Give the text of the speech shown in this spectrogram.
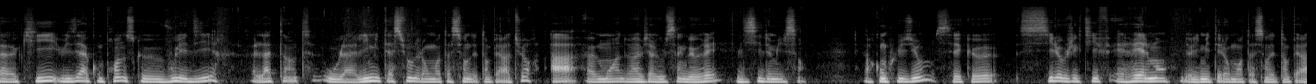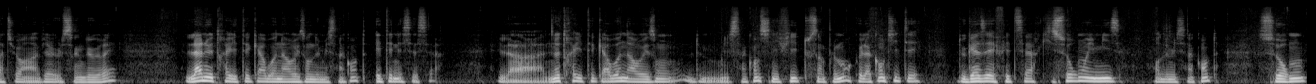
euh, qui visait à comprendre ce que voulait dire l'atteinte ou la limitation de l'augmentation des températures à euh, moins de 1,5 degré d'ici 2100. Leur conclusion, c'est que si l'objectif est réellement de limiter l'augmentation des températures à 1,5 degré, la neutralité carbone à horizon 2050 était nécessaire. la neutralité carbone à horizon 2050 signifie tout simplement que la quantité de gaz à effet de serre qui seront émises en 2050 seront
